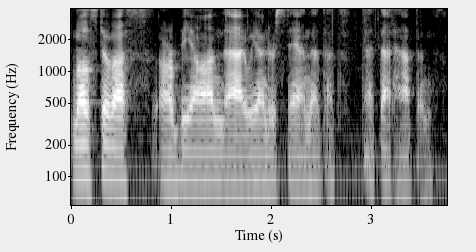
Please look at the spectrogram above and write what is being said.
most of us are beyond that. We understand that that's, that, that happens.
